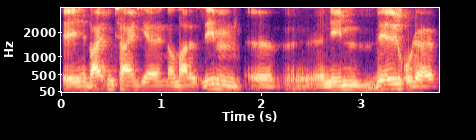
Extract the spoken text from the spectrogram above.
äh, in weiten Teilen ihr normales Leben äh, nehmen will oder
